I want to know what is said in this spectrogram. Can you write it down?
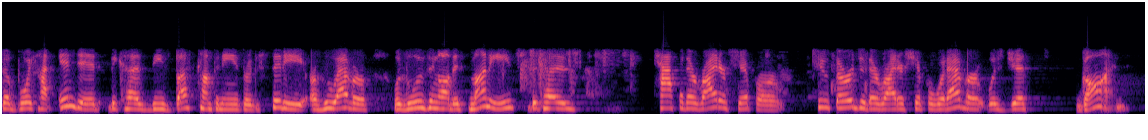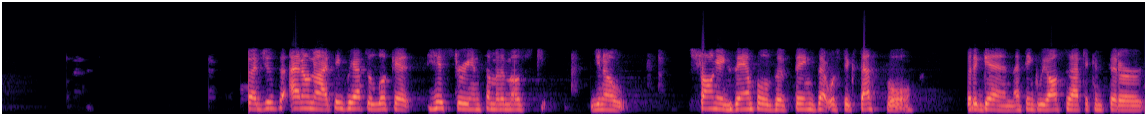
the boycott ended because these bus companies or the city or whoever was losing all this money because half of their ridership or two thirds of their ridership or whatever was just gone. So I just, I don't know. I think we have to look at history and some of the most, you know, strong examples of things that were successful. But again, I think we also have to consider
